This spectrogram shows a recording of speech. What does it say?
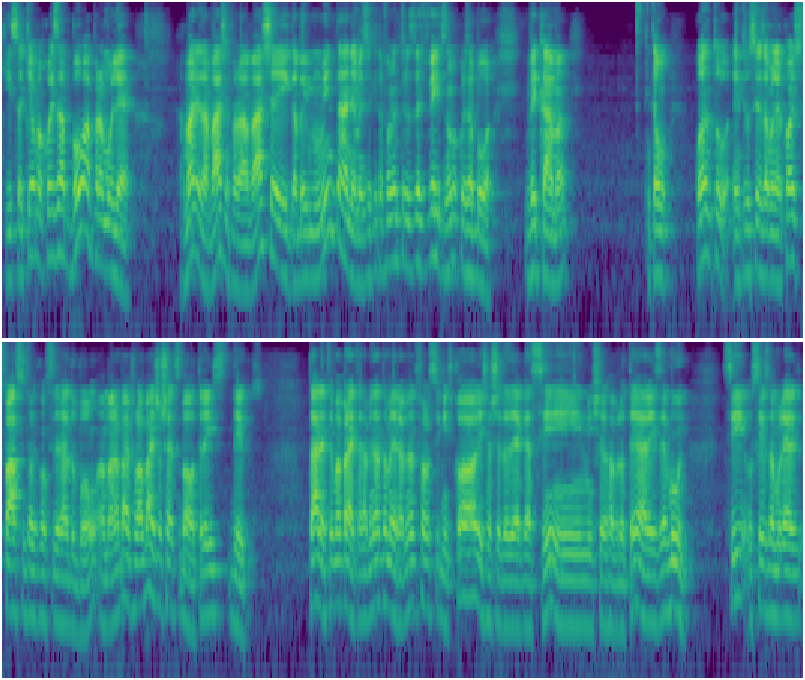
que isso aqui é uma coisa boa para a mulher. Amari Ravashei falou Ravashei Gabei Mumintania, mas isso aqui está falando entre os defeitos, não uma coisa boa. Vekama. Então, quanto entre os seus da mulher, qual espaço então é considerado bom? Amarabai falou abaixo, três dedos. Né? Tem uma braita. Rabinat também. Rabinat fala o seguinte: Kol de Agassin, Michel Havrotea, Reizemun. Se os seios da mulher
